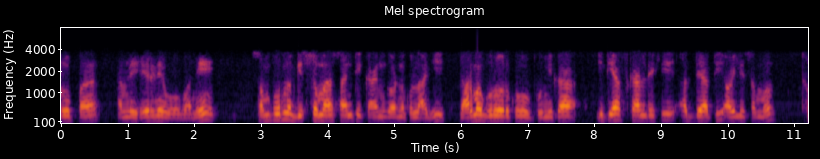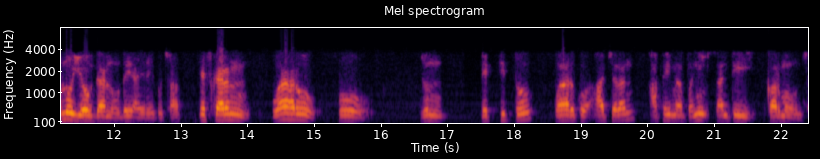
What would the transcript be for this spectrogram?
रूपमा हामीले हेर्ने हो भने सम्पूर्ण विश्वमा शान्ति कायम गर्नको लागि धर्मगुरुहरूको भूमिका इतिहासकालदेखि अद्यापि अहिलेसम्म ठुलो योगदान हुँदै आइरहेको छ। त्यसकारण उहाँहरूको जुन व्यक्तित्व उहाँहरूको आचरण आफैमा पनि शान्ति कर्म हुन्छ।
